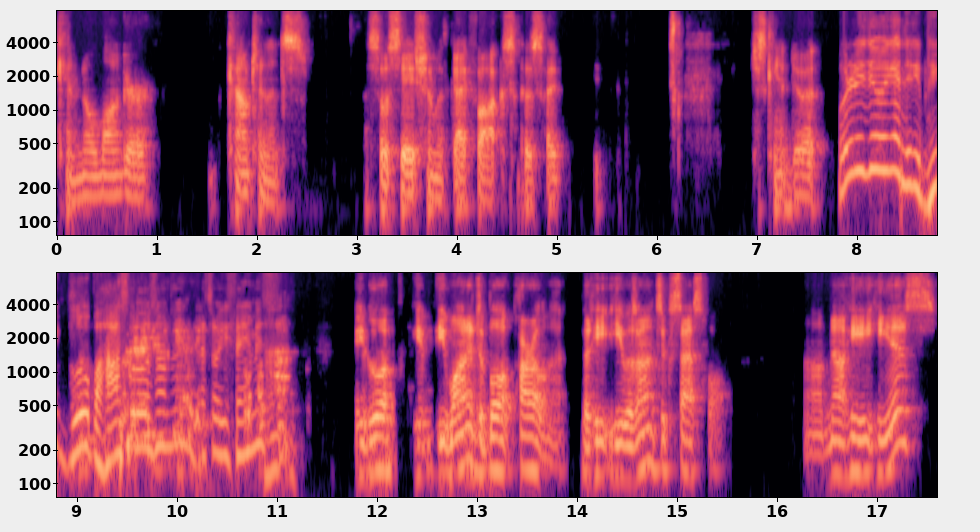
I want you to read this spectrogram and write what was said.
Can no longer countenance association with Guy Fawkes because I just can't do it. What did he do again? Did he, he blew up a hospital or something? That's why he's famous. He blew up. He, he wanted to blow up Parliament, but he, he was unsuccessful. Um, now he he is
